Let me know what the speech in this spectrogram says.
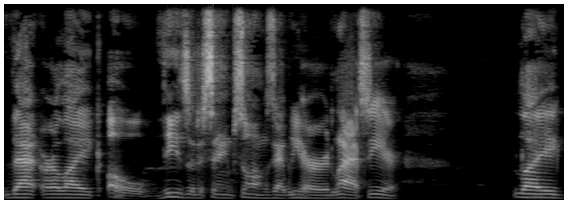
that are like, oh, these are the same songs that we heard last year. Like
